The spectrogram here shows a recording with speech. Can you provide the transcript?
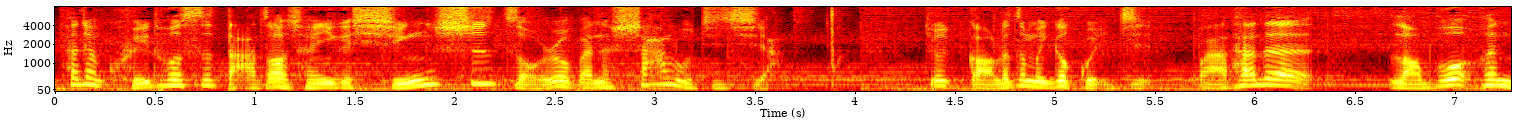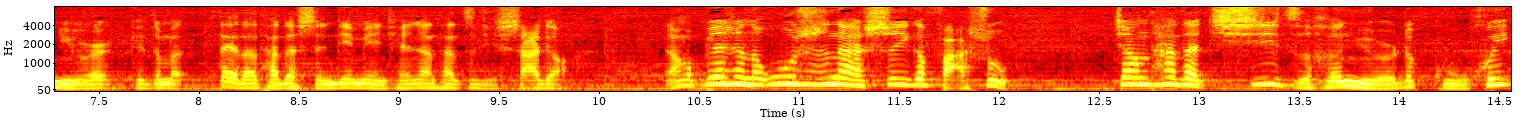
他将奎托斯打造成一个行尸走肉般的杀戮机器啊，就搞了这么一个诡计，把他的老婆和女儿给这么带到他的神殿面前，让他自己杀掉。然后边上的巫师呢，施一个法术，将他的妻子和女儿的骨灰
